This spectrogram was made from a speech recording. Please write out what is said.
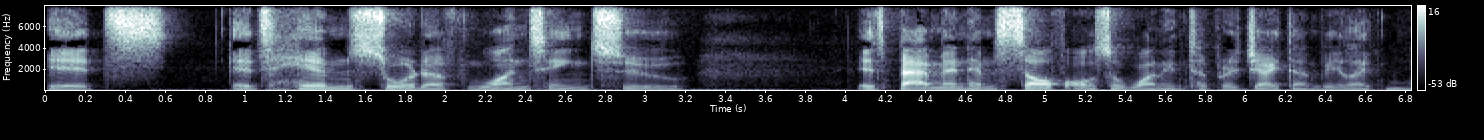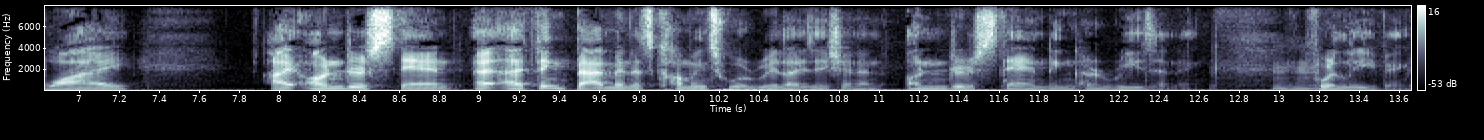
it's it's him sort of wanting to it's batman himself also wanting to project and be like why? I understand. I I think Batman is coming to a realization and understanding her reasoning Mm-hmm. for leaving,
